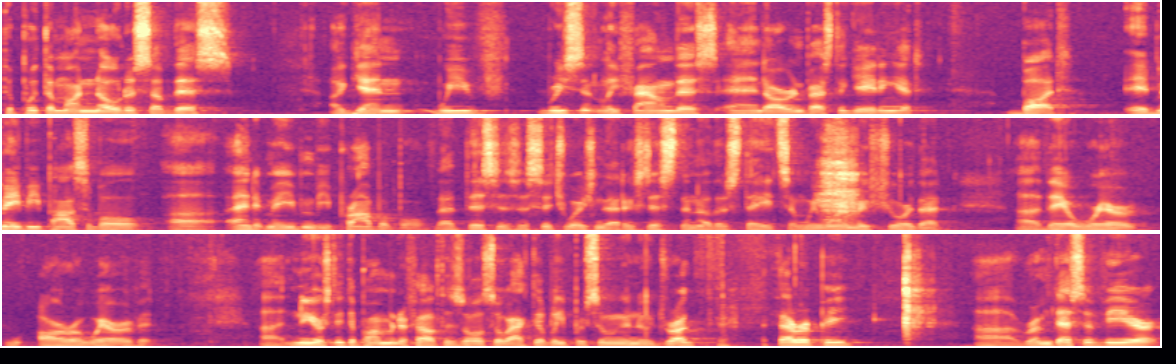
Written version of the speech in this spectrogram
to put them on notice of this. Again, we've recently found this and are investigating it, but it may be possible, uh, and it may even be probable, that this is a situation that exists in other states, and we want to make sure that uh, they are aware, are aware of it. Uh, New York State Department of Health is also actively pursuing a new drug th therapy. Uh, remdesivir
